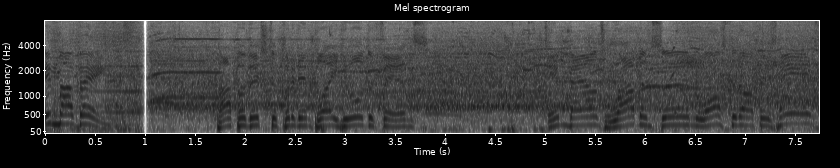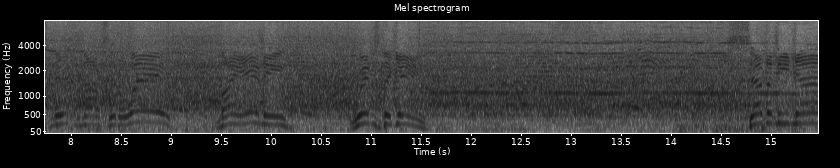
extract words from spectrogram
in my veins. Popovic to put it in play. Huell defends. Inbounds. Robinson lost it off his hands. Newton knocks it away. Miami wins the game. 79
